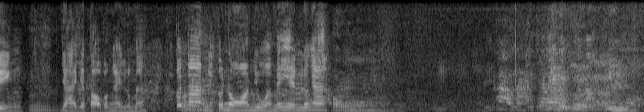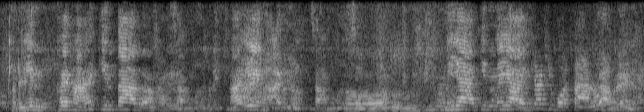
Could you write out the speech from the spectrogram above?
ริง อืม ๆ ยายแกตอบว่าไงรู้ไหมก็ว่าไงนั่งเนี่ยก็นอนอยู่อะไม่เห็นหรือไง โอ้ ข้าวนานใช่ไหมกินเคยหาให้กินตาเหรอสองสามมือไม่ได้กินหาเองหาเองสามมือเอสี่อมียากินไหมยาย เจ้าจะบอกตาลูกไม่ได้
